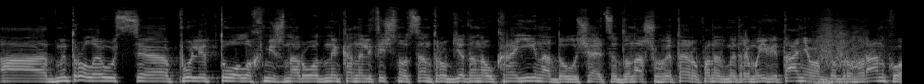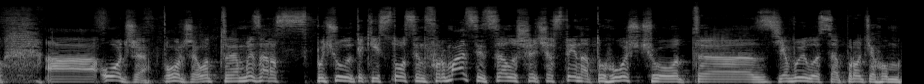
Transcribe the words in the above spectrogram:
А Дмитро Леусь, е, політолог, міжнародник аналітичного центру Об'єднана Україна, долучається до нашого етеру. Пане Дмитре, мої вітання вам. Доброго ранку. А отже, отже, от е, ми зараз почули такий стос інформації. Це лише частина того, що от е, з'явилося протягом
